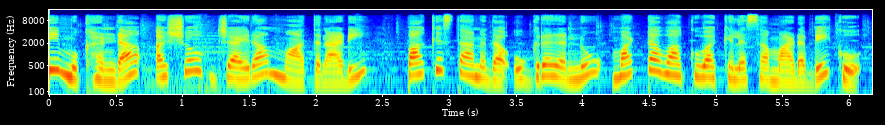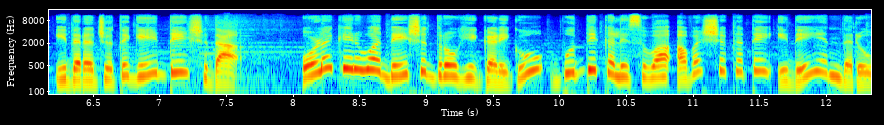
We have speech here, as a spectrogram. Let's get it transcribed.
ಬಿಜೆಪಿ ಮುಖಂಡ ಅಶೋಕ್ ಜೈರಾಮ್ ಮಾತನಾಡಿ, ಪಾಕಿಸ್ತಾನದ ಉಗ್ರರನ್ನು ಮಟ್ಟವಾಕುವ ಕೆಲಸ ಮಾಡಬೇಕು, ಇದರ ಜೊತೆಗೆ ದೇಶದ ಒಳಗಿರುವ ದೇಶದ್ರೋಹಿಗಳಿಗೂ ಬುದ್ಧಿ ಕಲಿಸುವ ಅವಶ್ಯಕತೆ ಇದೆ ಎಂದರು.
